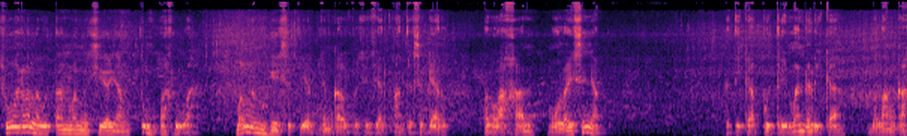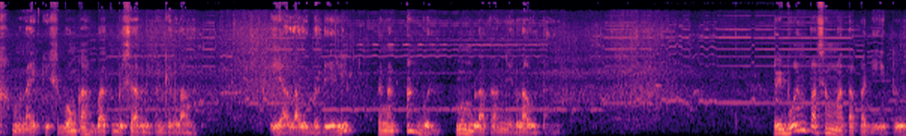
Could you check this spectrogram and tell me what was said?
Suara lautan manusia yang tumpah ruah memenuhi setiap jengkal pesisir pantai segar perlahan mulai senyap. Ketika Putri Mandalika melangkah menaiki sebongkah batu besar di pinggir laut. Ia lalu berdiri dengan anggun membelakangi lautan. Ribuan pasang mata pagi itu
